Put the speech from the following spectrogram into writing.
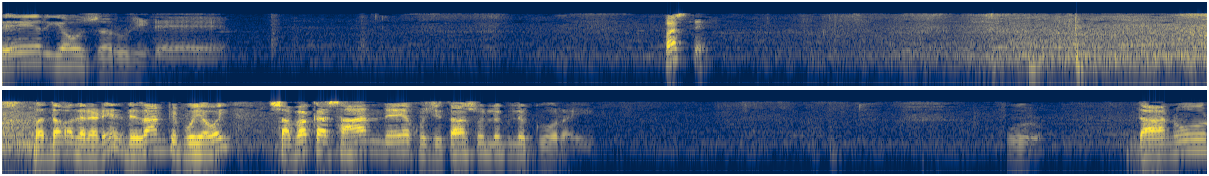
ډېر یو ضروری دی بس ته بدغه دلړې د ځان په پویوي سبق آسان نه خوشتا سو لګ لګ ګورای ور دا نور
